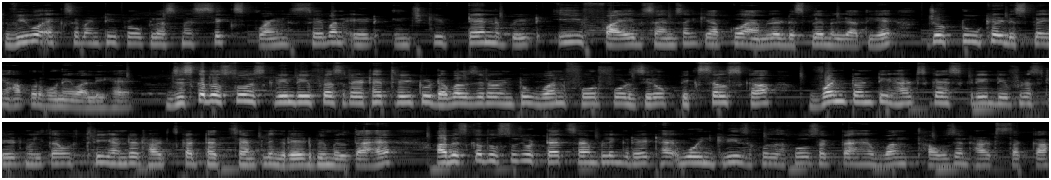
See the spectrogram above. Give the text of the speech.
तो Vivo X70 Pro Plus में 6.78 इंच की 10 बिट E5 सैमसंग की आपको एमलेट डिस्प्ले मिल जाती है, जो 2K डिस्प्ले यहाँ पर होने वाली है। जिसका दोस्तों स्क्रीन रिफ्रेश रेट है three two double zero into one four four zero pixels का। 120 हर्ट्स का स्क्रीन रिफ्रेश रेट मिलता है और 300 हर्ट्स का टच सैम्पलिंग रेट भी मिलता है। अब इसका दोस्तों जो टच सैम्पलिंग रेट है वो इंक्रीज हो, हो सकता है 1000 हर्ट्स तक का।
